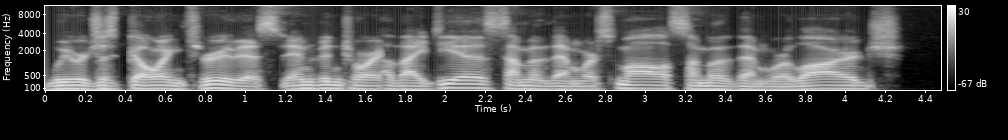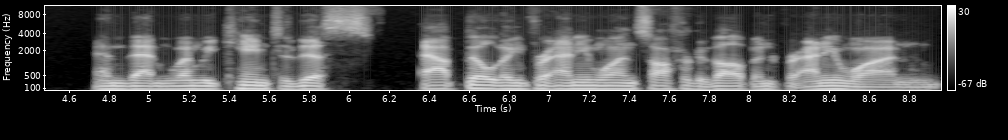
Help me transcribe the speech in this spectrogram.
we were just going through this inventory of ideas. Some of them were small, some of them were large. And then when we came to this app building for anyone, software development for anyone,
